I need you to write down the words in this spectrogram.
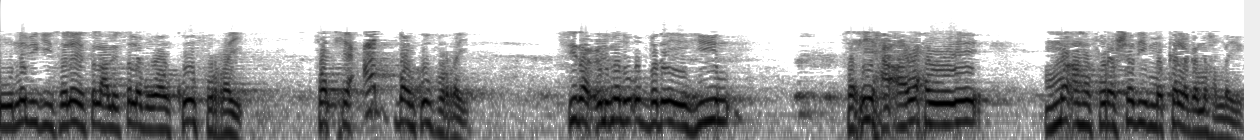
uu nebigiisa leeyahy sal lay waslam waan kuu furay fatxi cad baan kuu furay sida culimmadu u badan yihiin saxiixa ah waxa weeye ma aha furashadii maka lagama hadlayo.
